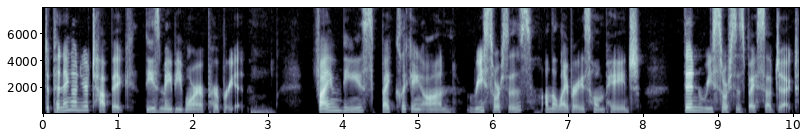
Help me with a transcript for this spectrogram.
Depending on your topic, these may be more appropriate. Find these by clicking on Resources on the library's homepage, then Resources by Subject.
